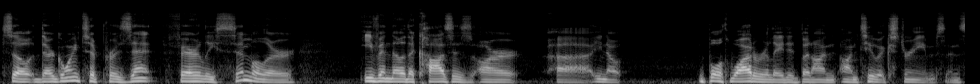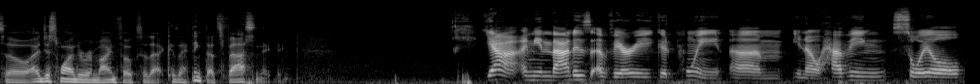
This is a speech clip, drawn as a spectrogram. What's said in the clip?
So they're going to present fairly similar, even though the causes are uh, you know, both water related, but on, on two extremes. And so I just wanted to remind folks of that because I think that's fascinating. Yeah, I mean, that is a very good point. Um, you know, having soil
